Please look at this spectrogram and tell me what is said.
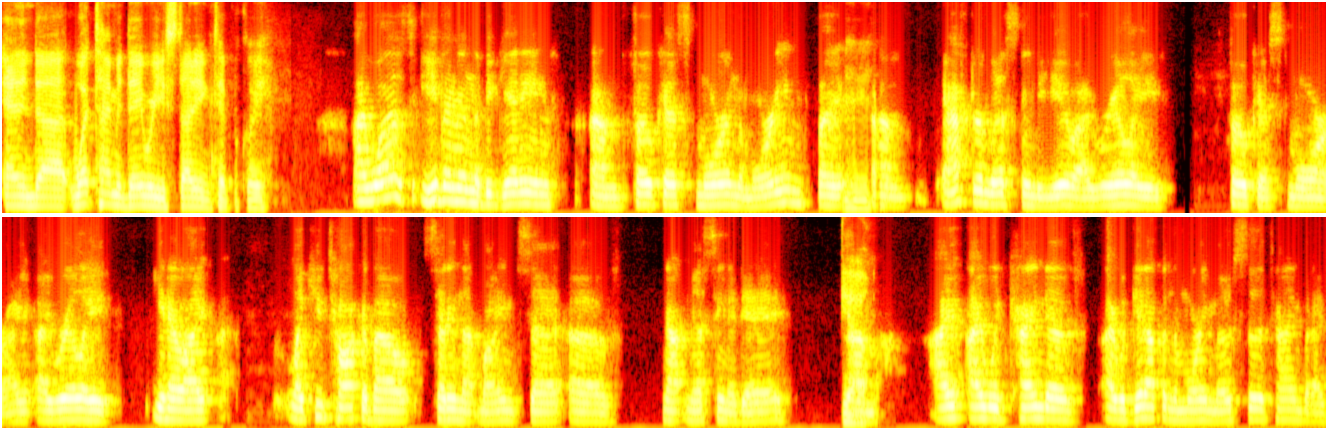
And uh, what time of day were you studying typically? I was even in the beginning um, focused more in the morning, but mm-hmm. um, after listening to you, I really focused more. I, I really, you know, I like you talk about setting that mindset of not missing a day. Yeah. Um, I I would kind of I would get up in the morning most of the time, but I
